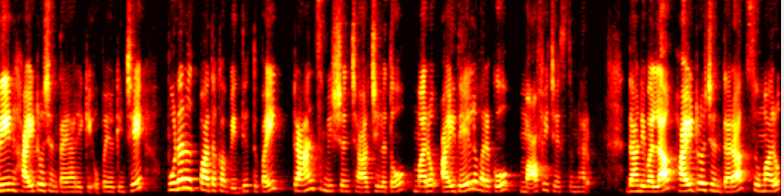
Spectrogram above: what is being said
గ్రీన్ హైడ్రోజన్ తయారీకి ఉపయోగించే పునరుత్పాదక విద్యుత్తుపై ట్రాన్స్మిషన్ ఛార్జీలతో మరో ఐదేళ్ళ వరకు మాఫీ చేస్తున్నారు. దానివల్ల హైడ్రోజన్ ధర సుమారు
